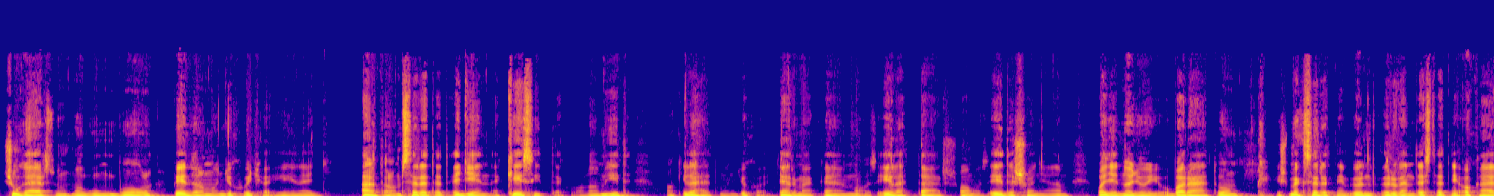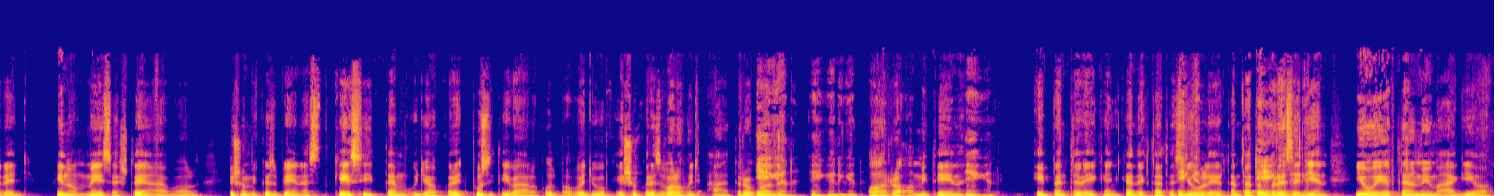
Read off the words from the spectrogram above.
sugárzunk magunkból, például mondjuk, hogyha én egy általam szeretett egyénnek készítek valamit, aki lehet mondjuk a gyermekem, az élettársam, az édesanyám, vagy egy nagyon jó barátom, és meg szeretném örvendeztetni akár egy finom mézes teával, és amiközben én ezt készítem, ugye akkor egy pozitív állapotban vagyok, és akkor ez valahogy átragad igen, igen, igen. arra, amit én igen. éppen tevékenykedek, tehát ezt igen. jól értem? Tehát igen, akkor ez igen. egy ilyen jó értelmű mágia?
